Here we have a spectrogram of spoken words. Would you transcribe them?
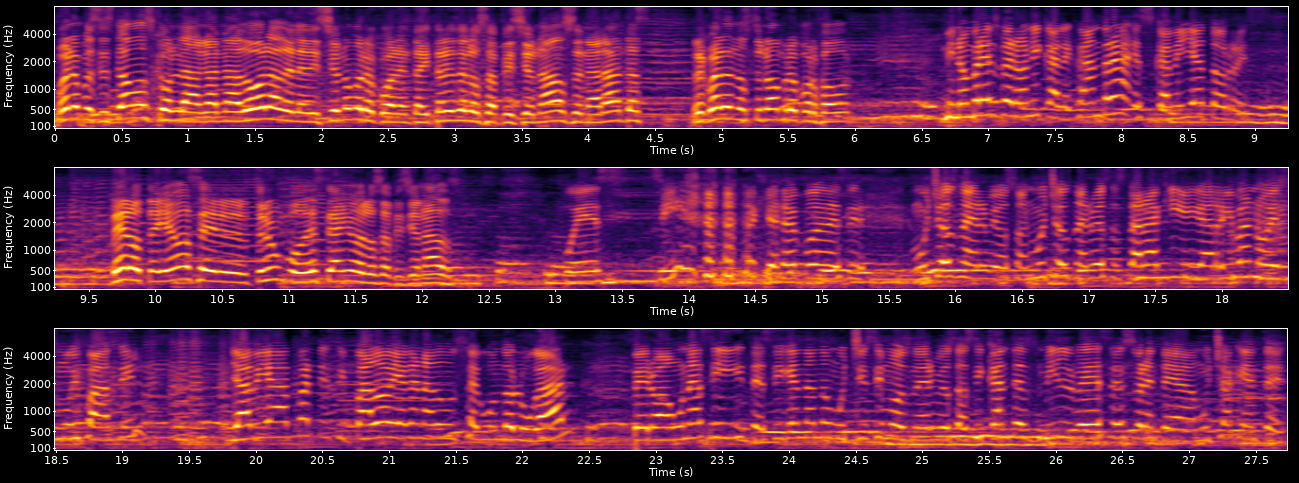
Bueno, pues estamos con la ganadora de la edición número 43 de los aficionados en Arandas. Recuérdanos tu nombre, por favor. Mi nombre es Verónica Alejandra Escamilla Torres. Vero, ¿te llevas el triunfo de este año de los aficionados? Pues sí, ¿qué le puedo decir? Muchos nervios, son muchos nervios estar aquí arriba, no es muy fácil. Ya había participado, había ganado un segundo lugar, pero aún así te siguen dando muchísimos nervios, así cantes mil veces frente a mucha gente.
